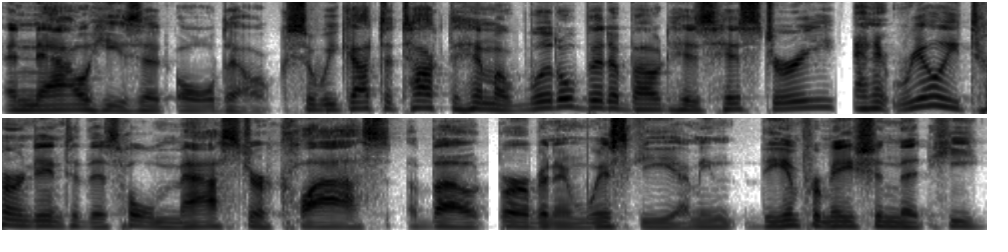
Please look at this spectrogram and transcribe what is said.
and now he's at Old Elk. So we got to talk to him a little bit about his history, and it really turned into this whole master class about bourbon and whiskey. I mean, the information that he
